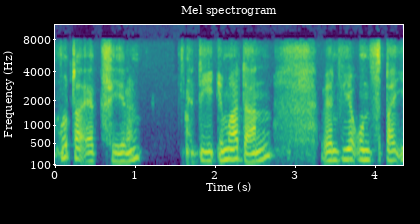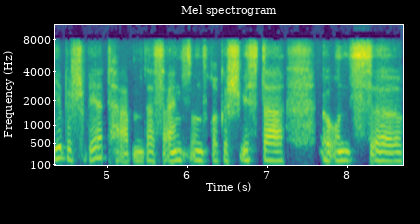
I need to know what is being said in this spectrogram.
Mutter erzählen. die immer dann, wenn wir uns bei ihr beschwert haben, dass eins unserer Geschwister äh, uns äh,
